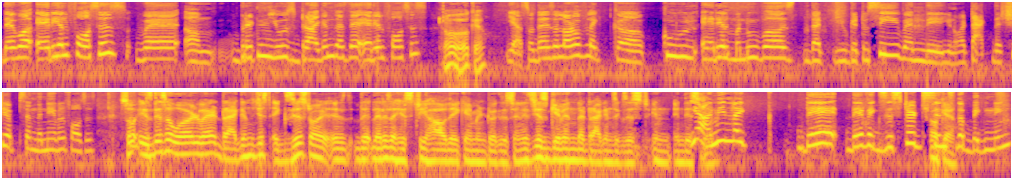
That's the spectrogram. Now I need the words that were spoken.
there were aerial forces where um, Britain used dragons as their aerial forces. Oh, okay. Yeah, so there's a lot of like uh, cool aerial maneuvers that you get to see when they, you know, attack the ships and the naval forces. So is this a world where dragons just exist or is there, there is a history how they came into existence? It's just given that dragons exist in, in this yeah, I mean like they they've existed since Okay. the beginning,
